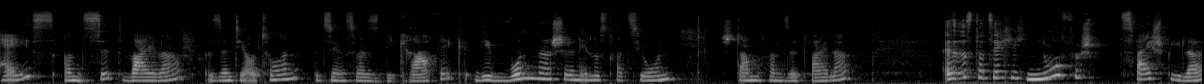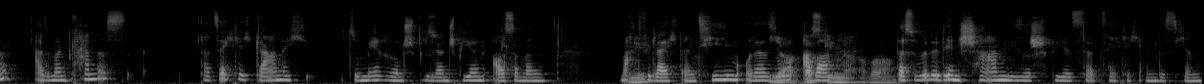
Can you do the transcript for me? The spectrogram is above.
Hayes und Sid Weiler sind die Autoren, beziehungsweise die Grafik. Die wunderschöne Illustration stammen von Sid Weiler. Es ist tatsächlich nur für zwei Spieler, also man kann es tatsächlich gar nicht zu mehreren Spielern spielen, außer man macht nee. vielleicht ein Team oder so. Ja, das aber, ginge, aber das würde den Charme dieses Spiels tatsächlich ein bisschen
